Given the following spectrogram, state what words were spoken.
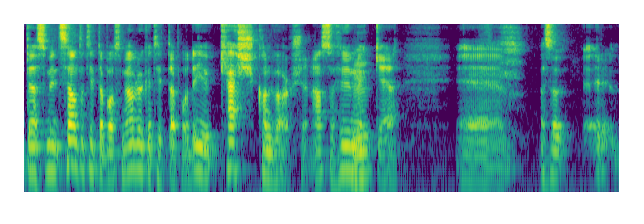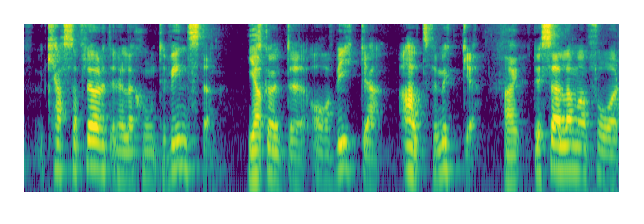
det som är intressant att titta på, som jag brukar titta på, det är ju cash conversion. Alltså hur mycket... Eh, alltså, kassaflödet i relation till vinsten Ja. ska inte avvika allt för mycket. Nej. Det är sällan man får,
